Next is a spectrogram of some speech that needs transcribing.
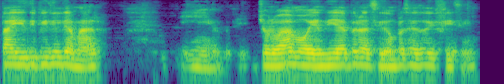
país difícil de amar y yo lo amo hoy en día, pero ha sido un proceso difícil.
